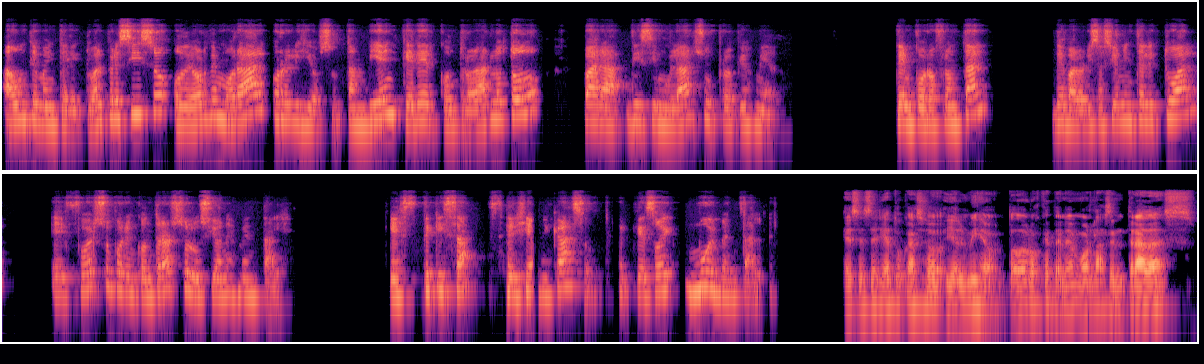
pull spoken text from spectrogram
a un tema intelectual preciso o de orden moral o religioso. También querer controlarlo todo para disimular sus propios miedos temporofrontal, desvalorización intelectual, esfuerzo por encontrar soluciones mentales. Este quizá sería mi caso, que soy muy mental. Ese sería tu caso y el mío. Todos los que tenemos las entradas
